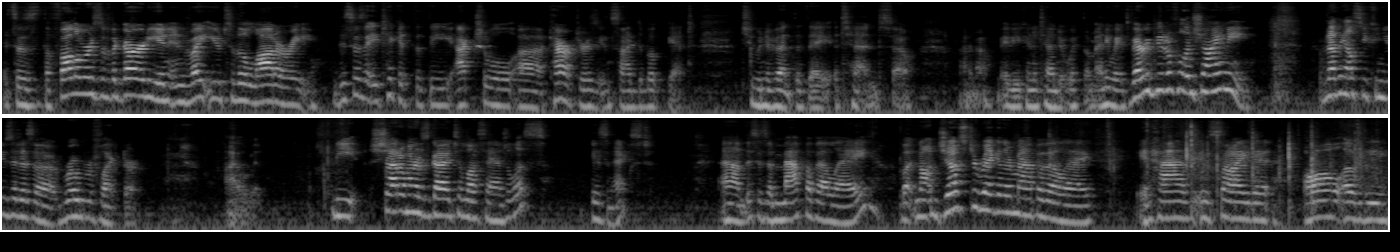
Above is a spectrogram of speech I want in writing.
it says, the followers of the Guardian invite you to the lottery. This is a ticket that the actual uh, characters inside the book get to an event that they attend. So, I don't know, maybe you can attend it with them. Anyway, it's very beautiful and shiny. If nothing else, you can use it as a road reflector. I love it. The Shadowhunter's Guide to Los Angeles is next. Um, this is a map of LA, but not just a regular map of LA. It has inside it all of the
